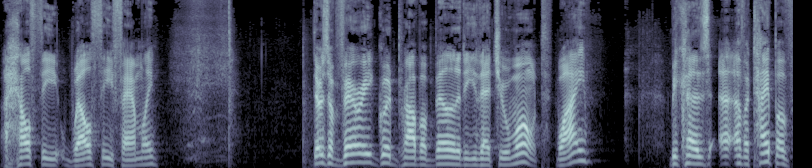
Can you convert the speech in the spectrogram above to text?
a healthy, wealthy family. There's a very good probability that you won't. Why? Because uh, of a type of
